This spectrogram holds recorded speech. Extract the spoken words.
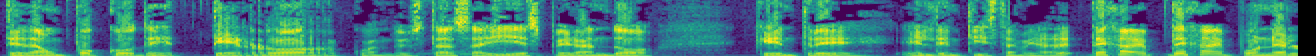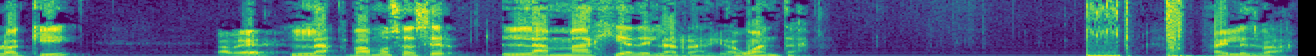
te da un poco de terror cuando estás ahí esperando que entre el dentista. Mira, déjame, déjame ponerlo aquí. A ver. La, vamos a hacer la magia de la radio. Aguanta. Ahí les va.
